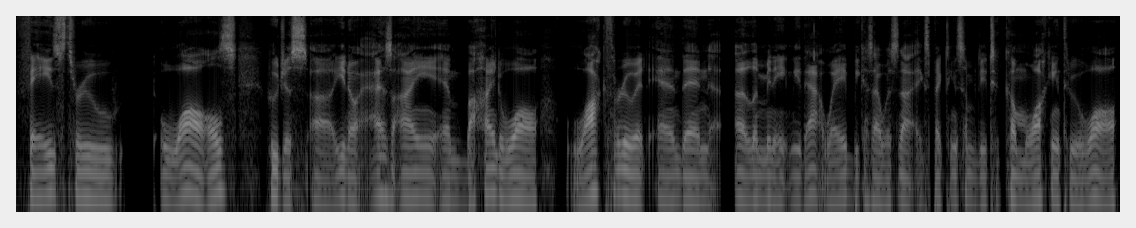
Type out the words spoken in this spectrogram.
phase through walls who just uh, you know as i am behind a wall walk through it and then eliminate me that way because i was not expecting somebody to come walking through a wall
